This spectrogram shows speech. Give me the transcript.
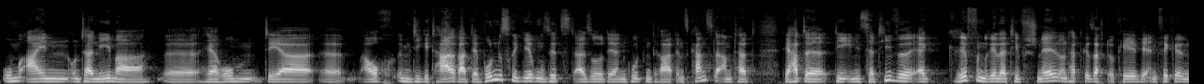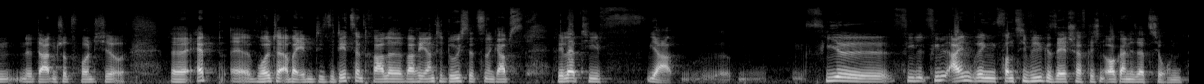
um einen Unternehmer äh, herum, der äh, auch im Digitalrat der Bundesregierung sitzt, also der einen guten Draht ins Kanzleramt hat. Der hatte die Initiative ergriffen relativ schnell und hat gesagt, okay, wir entwickeln eine datenschutzfreundliche äh, App, äh, wollte aber eben diese dezentrale Variante durchsetzen. Dann gab es relativ ja, viel, viel, viel Einbringen von zivilgesellschaftlichen Organisationen.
